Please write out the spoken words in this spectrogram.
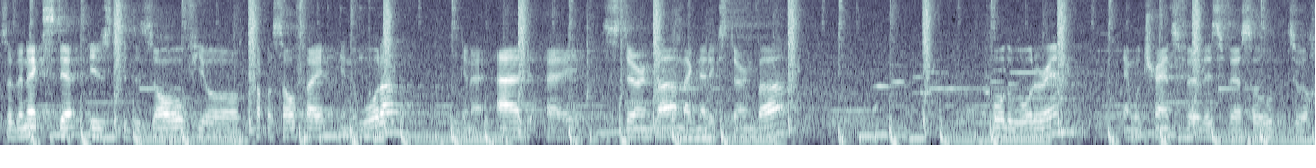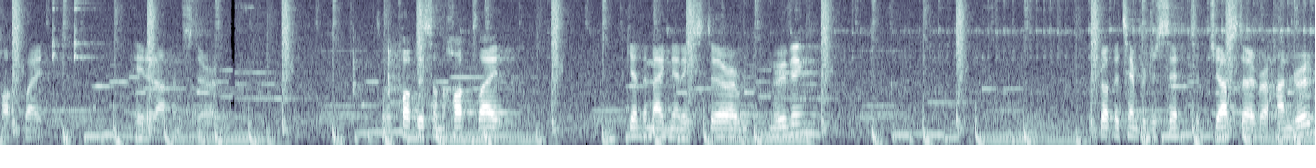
So the next step is to dissolve your copper sulfate in the water. You're going to add a stirring bar, magnetic stirring bar, pour the water in and we'll transfer this vessel to a hot plate, heat it up and stir it. So we'll pop this on the hot plate, get the magnetic stirrer moving. We've got the temperature set to just over 100.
